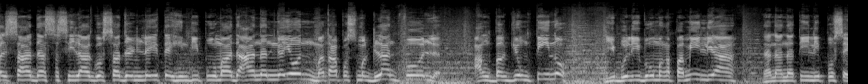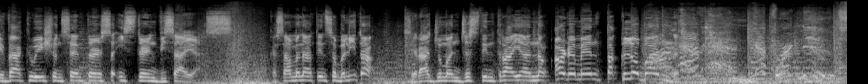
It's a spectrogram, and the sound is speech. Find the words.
kalsada sa Silago, Southern Leyte hindi pumadaanan ngayon matapos maglandfall ang bagyong Tino. Libo-libong mga pamilya nananatili po sa evacuation center sa Eastern Visayas. Kasama natin sa balita, si Radyoman Justin Traya ng RMN Tacloban.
